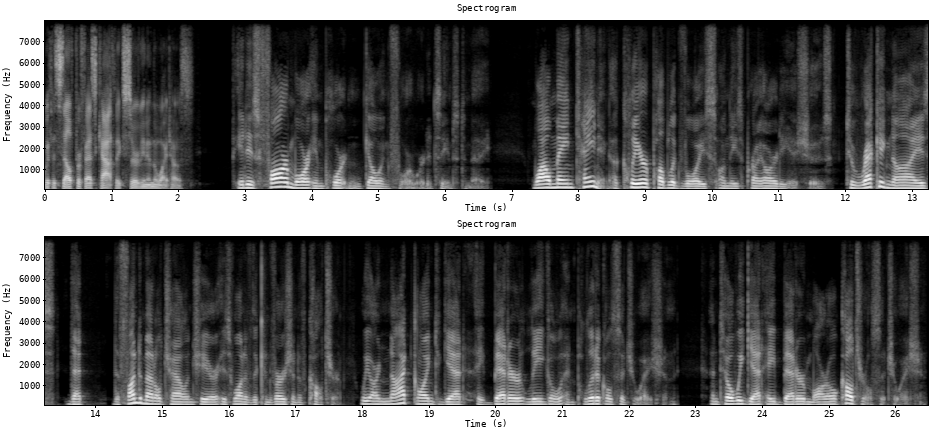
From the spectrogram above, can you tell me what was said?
with a self professed Catholic serving in the White House. It is far more important going forward, it seems to me, while maintaining a clear public voice on these priority issues, to recognize that the fundamental challenge here is one of the conversion of culture we are not going to get a better legal and political situation until we get a better moral cultural situation.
